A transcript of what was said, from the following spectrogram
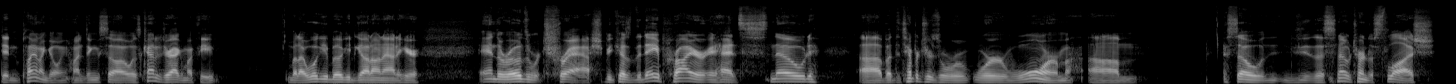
didn't plan on going hunting, so I was kind of dragging my feet. But I woogie boogied, got on out of here, and the roads were trash because the day prior it had snowed, uh, but the temperatures were, were warm. Um, so the, the snow turned to slush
